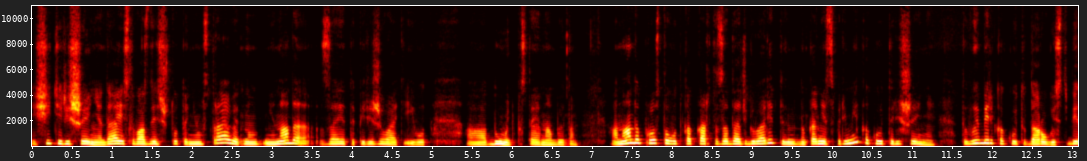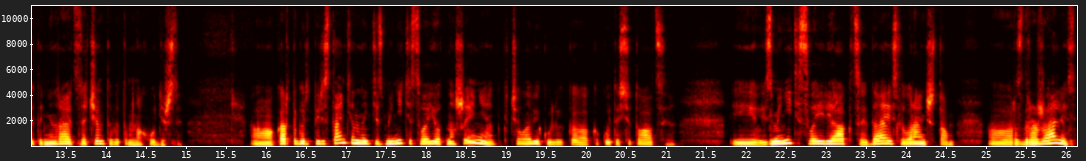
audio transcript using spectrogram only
Ищите решение, да, если вас здесь что-то не устраивает, ну, не надо за это переживать и вот а, думать постоянно об этом. А надо просто, вот как карта задач говорит, ты наконец прими какое-то решение, ты выбери какую-то дорогу, если тебе это не нравится, зачем ты в этом находишься. А, карта говорит, перестаньте ныть, измените свое отношение к человеку или к какой-то ситуации. И измените свои реакции, да, если вы раньше там раздражались,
